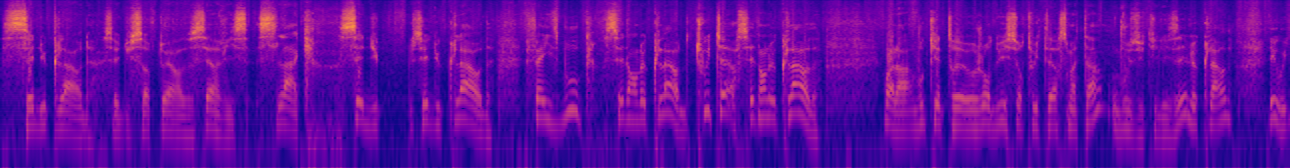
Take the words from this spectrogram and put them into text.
c'est du cloud, c'est du software as a service. Slack, c'est du, c'est du cloud. Facebook, c'est dans le cloud. Twitter, c'est dans le cloud. Voilà, vous qui êtes aujourd'hui sur Twitter ce matin, vous utilisez le cloud. Et oui,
